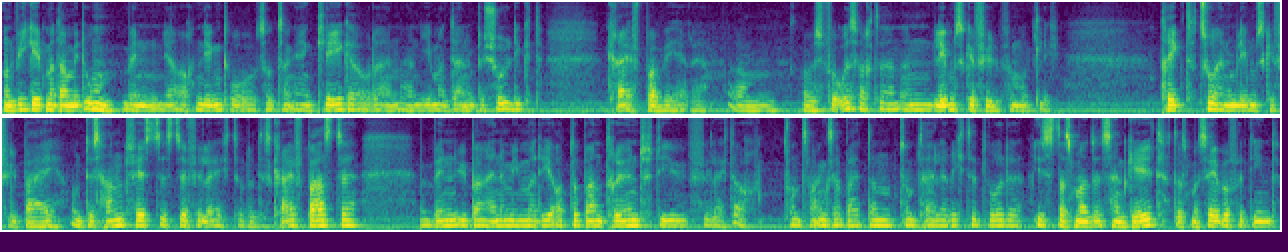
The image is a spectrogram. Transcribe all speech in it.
Und wie geht man damit um, wenn ja auch nirgendwo sozusagen ein Kläger oder ein, ein jemand, der einen beschuldigt, greifbar wäre. Ähm, aber es verursacht ein, ein Lebensgefühl vermutlich trägt zu einem Lebensgefühl bei. Und das Handfesteste vielleicht oder das Greifbarste, wenn über einem immer die Autobahn dröhnt, die vielleicht auch von Zwangsarbeitern zum Teil errichtet wurde, ist, dass man sein Geld, das man selber verdient,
